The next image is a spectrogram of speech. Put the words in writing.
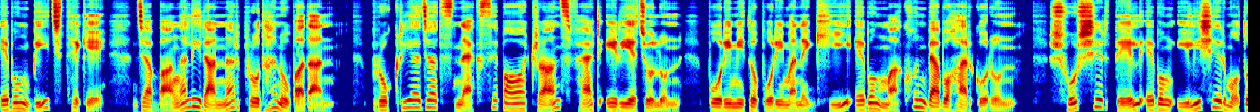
এবং বীজ থেকে, যা বাঙালি রান্নার প্রধান উপাদান। প্রক্রিয়াজাত স্ন্যাক্সে পাওয়া ট্রান্স ফ্যাট এড়িয়ে চলুন, পরিমিত পরিমাণে ঘি এবং মাখন ব্যবহার করুন। সর্ষের তেল এবং ইলিশের মতো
